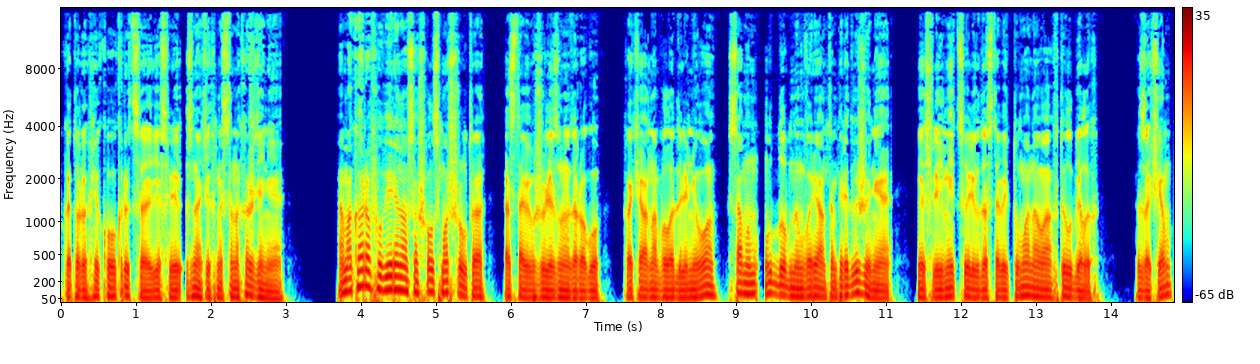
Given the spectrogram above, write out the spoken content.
в которых легко укрыться, если знать их местонахождение. А Макаров уверенно сошел с маршрута, оставив железную дорогу, хотя она была для него самым удобным вариантом передвижения, если иметь целью доставить Туманова в тыл белых. Зачем?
